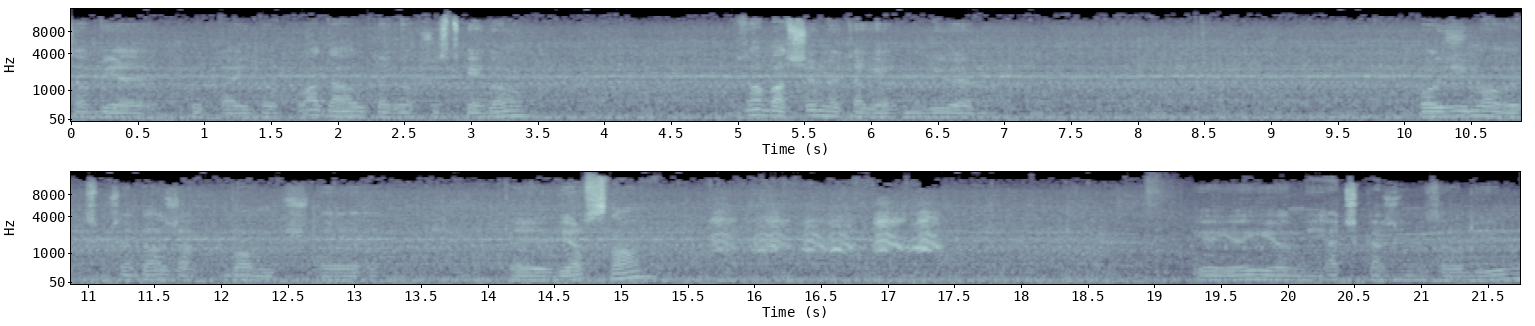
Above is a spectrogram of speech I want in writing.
sobie tutaj dokładał tego wszystkiego. Zobaczymy, tak jak mówiłem, po zimowych sprzedażach bądź e, e, wiosną. Jojojo, mijaczka, żebym zrobił.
